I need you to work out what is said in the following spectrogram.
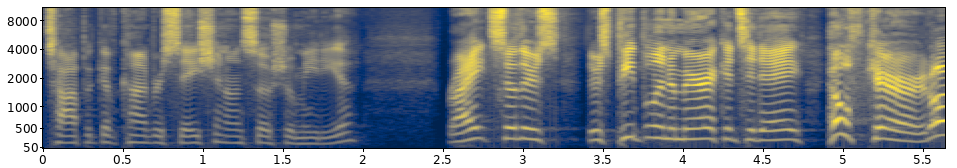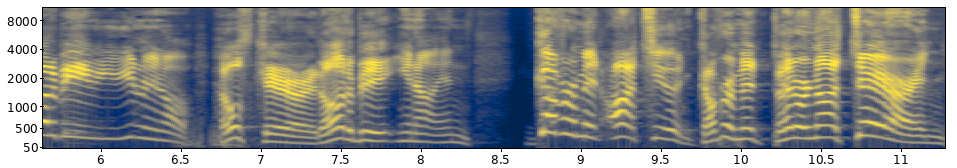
topic of conversation on social media right? So there's there's people in america today healthcare it ought to be you know healthcare it ought to be you know and government ought to and government better not dare and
